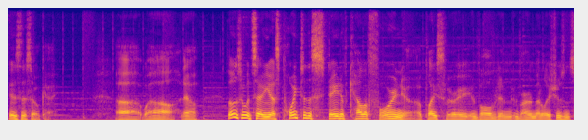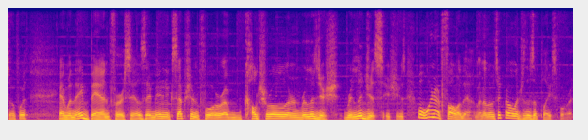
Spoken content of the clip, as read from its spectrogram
is this okay? Uh, well, now, those who would say yes, point to the state of California, a place very involved in environmental issues and so forth. And when they banned fur sales, they made an exception for um, cultural and religious, religious issues. Well, why not follow them? In other words, acknowledge there's a place for it.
